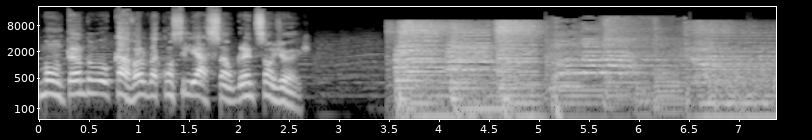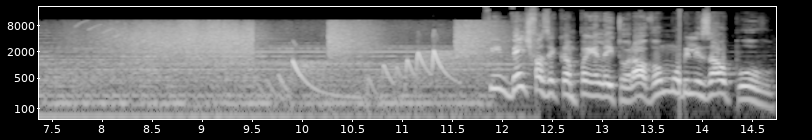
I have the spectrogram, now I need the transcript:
montando o cavalo da conciliação, Grande São Jorge. Em vez de fazer campanha eleitoral, vamos mobilizar o povo.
